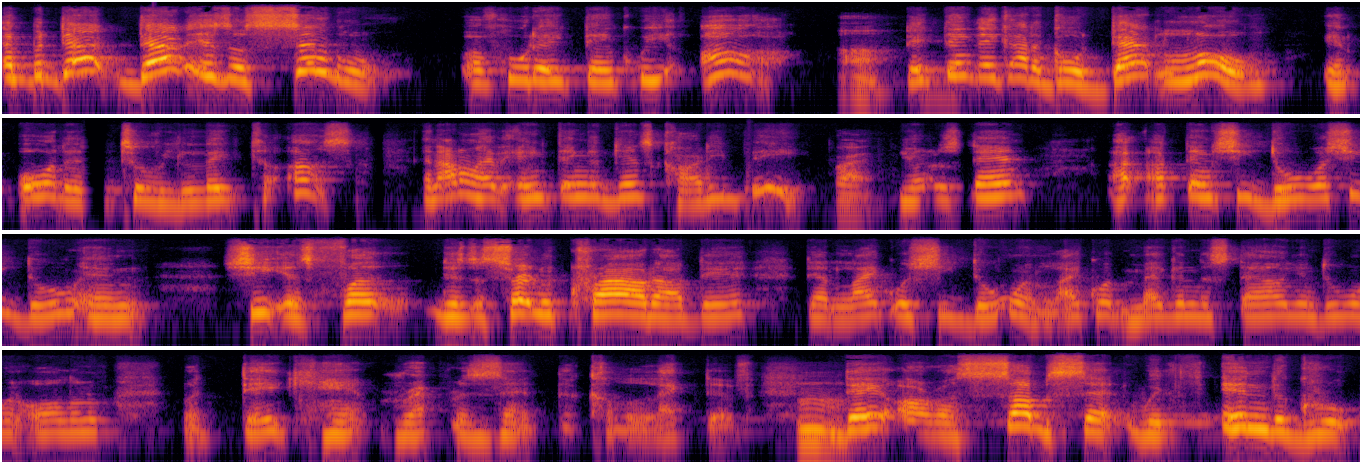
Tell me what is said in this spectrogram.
and but that that is a symbol of who they think we are. Uh, They think they got to go that low in order to relate to us. And I don't have anything against Cardi B. Right. You understand? I, I think she do what she do, and she is for. There's a certain crowd out there that like what she do and like what Megan Thee Stallion do and all of them, but they can't represent the collective. mm. They are a subset within the group,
